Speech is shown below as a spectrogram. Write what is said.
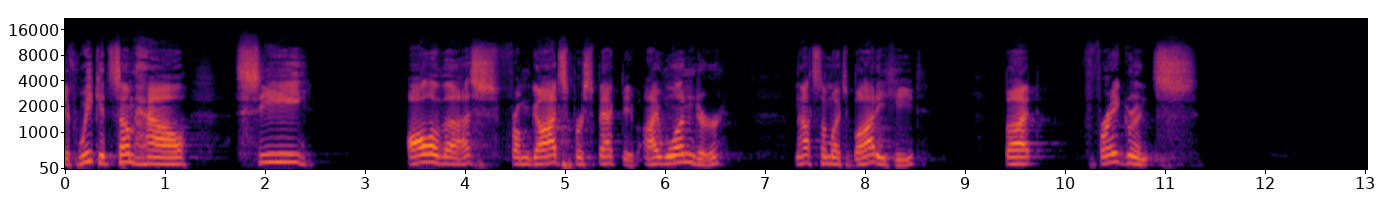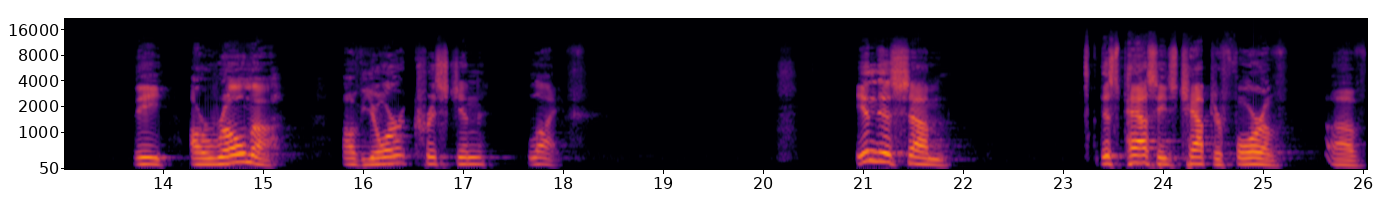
If we could somehow see all of us from God's perspective, I wonder, not so much body heat, but fragrance, the aroma of your Christian life. In this, um, this passage, chapter 4 of, of,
